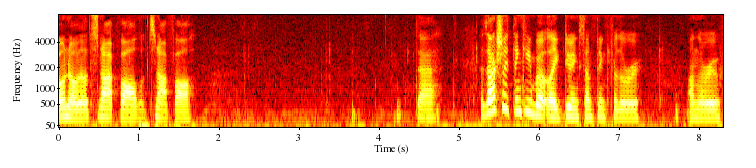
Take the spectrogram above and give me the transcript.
oh no, let's not fall. Let's not fall. That. I was actually thinking about like doing something for the roof, on the roof.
